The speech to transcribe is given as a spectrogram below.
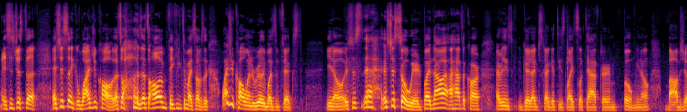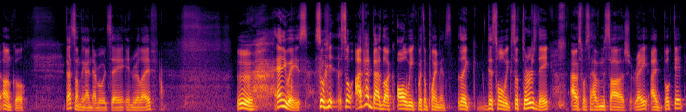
This is just the. It's just like, why'd you call? That's all. That's all I'm thinking to myself. Is like, why'd you call when it really wasn't fixed? You know, it's just, eh, it's just so weird. But now I have the car. Everything's good. I just gotta get these lights looked after, and boom, you know, Bob's your uncle. That's something I never would say in real life. Ugh. Anyways, so so I've had bad luck all week with appointments, like this whole week. So Thursday, I was supposed to have a massage, right? I booked it,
